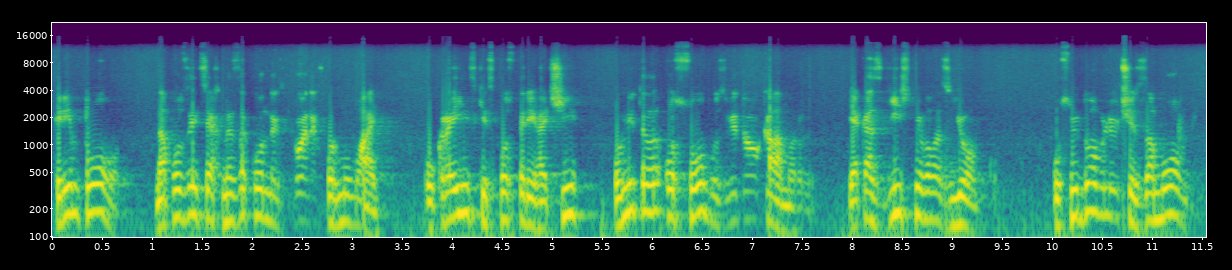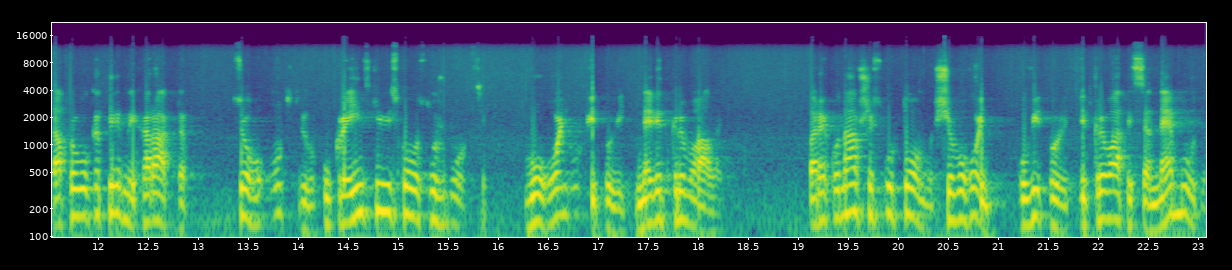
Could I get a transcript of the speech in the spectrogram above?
Крім того, на позиціях незаконних збройних формувань українські спостерігачі помітили особу з відеокамерою, яка здійснювала зйомку. Усвідомлюючи замовний та провокативний характер цього обстрілу, українські військовослужбовці вогонь у відповідь не відкривали. Переконавшись у тому, що вогонь у відповідь відкриватися не буде,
